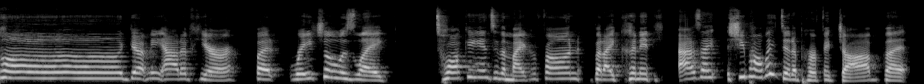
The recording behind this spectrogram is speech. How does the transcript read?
oh, get me out of here. But Rachel was like talking into the microphone, but I couldn't, as I, she probably did a perfect job. But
